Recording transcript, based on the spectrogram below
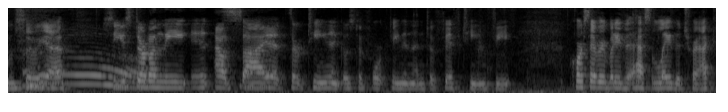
room. So yeah, so you start on the in- outside at 13, it goes to 14, and then to 15 feet. Of course, everybody that has to lay the track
